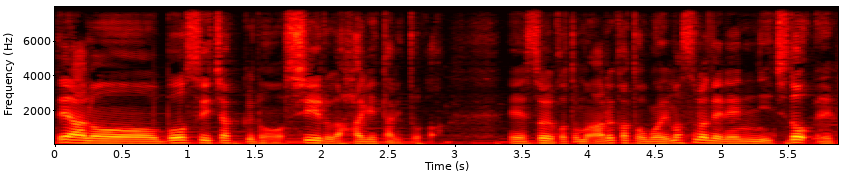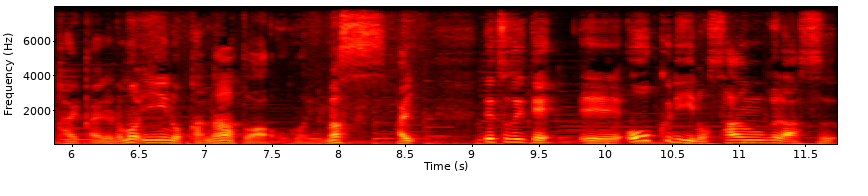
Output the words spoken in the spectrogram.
であの防水チャックのシールが剥げたりとか、えー、そういうこともあるかと思いますので年に一度、えー、買い替えるのもいいのかなとは思います。はい。で続いて、えー、オークリーのサングラス。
